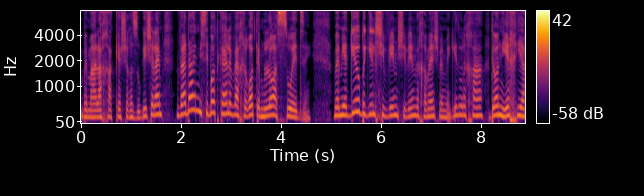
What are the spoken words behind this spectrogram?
במהלך הקשר הזוגי שלהם, ועדיין מסיבות כאלה ואחרות הם לא עשו את זה. והם יגיעו בגיל 70-75 והם יגידו לך, דון יחיא,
